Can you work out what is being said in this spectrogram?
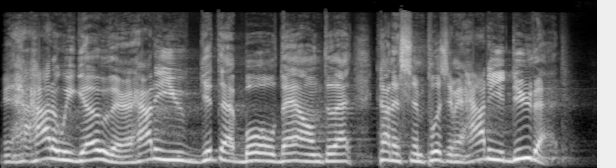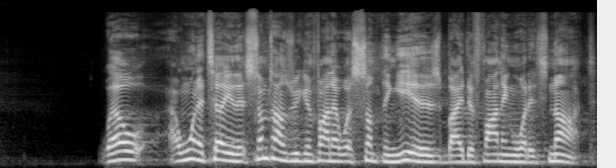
mean, how do we go there? How do you get that boiled down to that kind of simplicity? I mean, how do you do that? Well, I want to tell you that sometimes we can find out what something is by defining what it's not.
